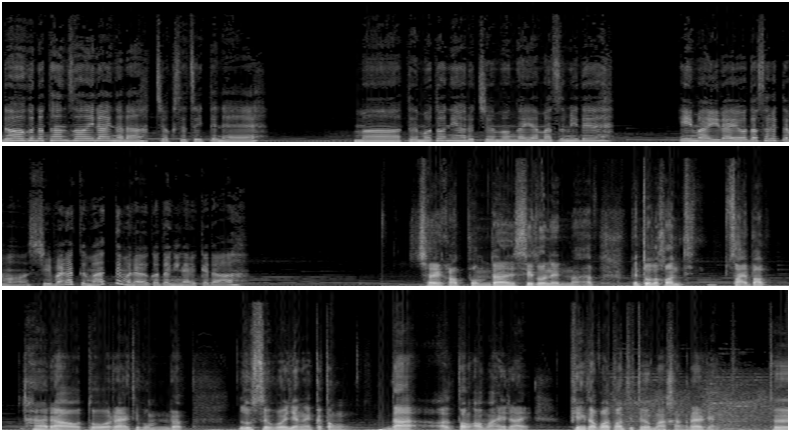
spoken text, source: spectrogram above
道具の鍛造依頼なら直接言ってねまあ手元にある注文が山積みで今依頼を出されてもしばらく待ってもらうことになるけど ใช่ครับผมได้ซิโลเนนมาครับ เป็นตัวละครที่สายบัฟ5 ดาวตัวแรกที่ผมแบบรู้สึกว่ายังไงก็ต้องได้เอ่อต้องเอามาให้ได้ เพียงแต่ว่าตอนที่เธอมาครั้งแรกเนี่ยเธอ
